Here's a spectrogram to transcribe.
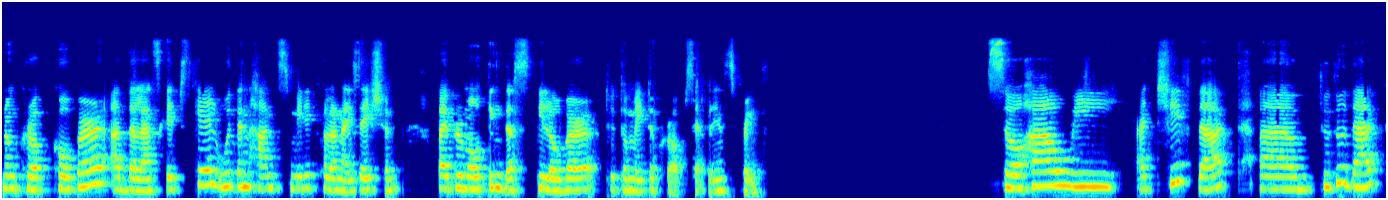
non-crop cover at the landscape scale would enhance immediate colonization by promoting the spillover to tomato crops early in spring. So how we achieved that? Um, to do that,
